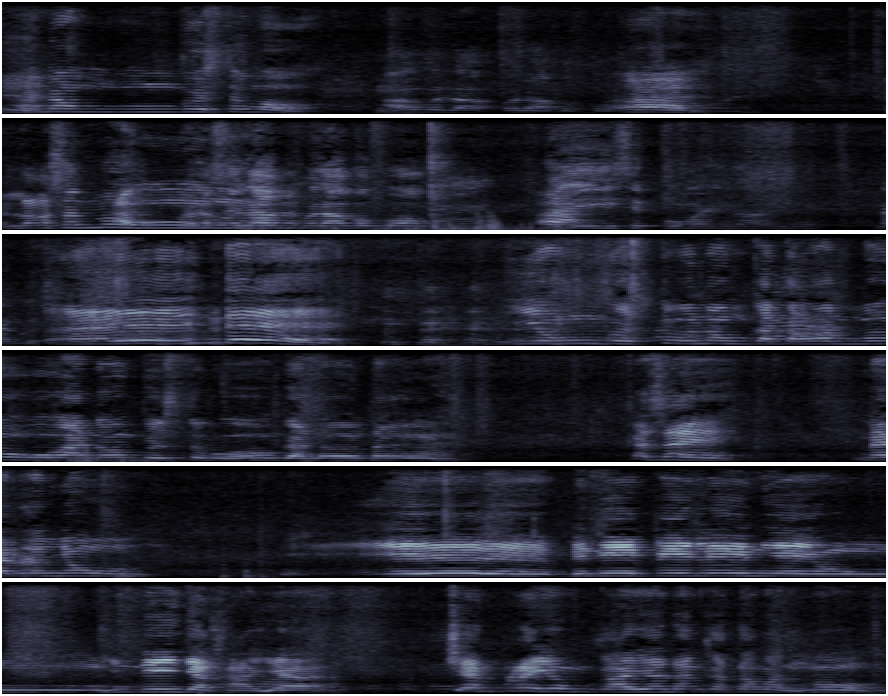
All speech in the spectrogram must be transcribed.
Anong gusto mo? Ah, wala, wala pa po. Ah, Ang lakasan mo. Ang- Wala sila, wala pa po akong naiisip po ngayon na ano. Na gusto. ay, hindi. Yung gusto nung katawan mo, kung ano ang gusto mo, gano'n na. Kasi, meron yung eh, binipili niya yung hindi niya kaya. Siyempre, yung kaya ng katawan mo.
